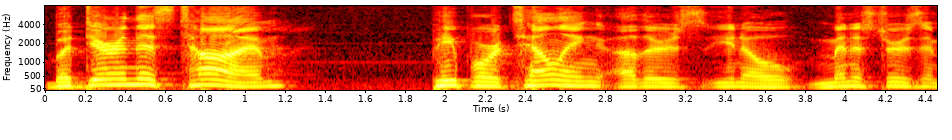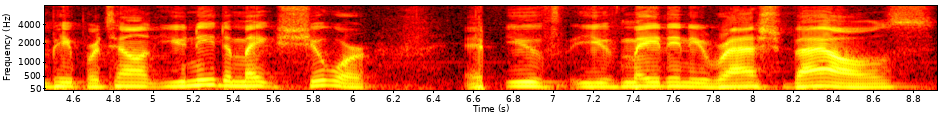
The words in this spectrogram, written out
But during this time, people are telling others, you know, ministers and people are telling, you need to make sure if you've, you've made any rash vows,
